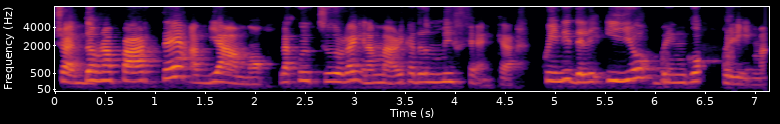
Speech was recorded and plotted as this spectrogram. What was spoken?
Cioè da una parte abbiamo la cultura in America del me think, quindi delle io vengo prima.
